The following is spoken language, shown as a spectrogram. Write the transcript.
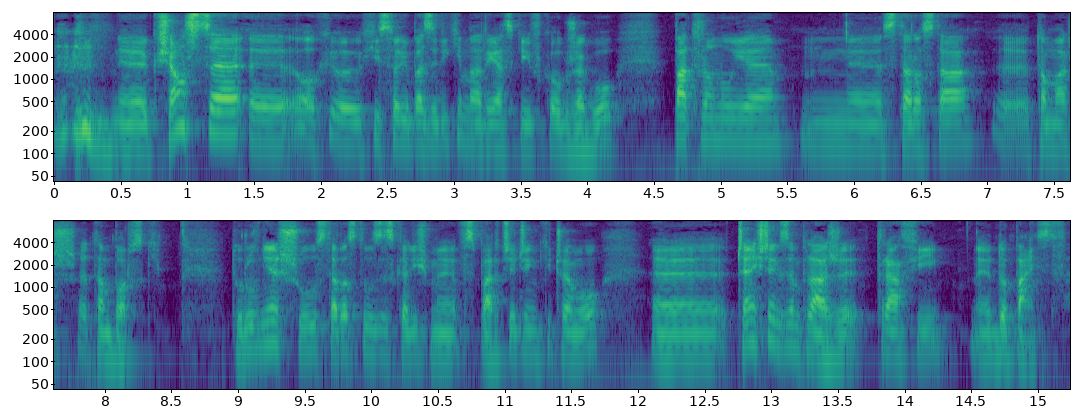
e, książce o historii Bazyliki Mariackiej w Kołobrzegu patronuje mm, starosta Tomasz Tamborski. Tu również u starosty uzyskaliśmy wsparcie, dzięki czemu e, część egzemplarzy trafi e, do państwa.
